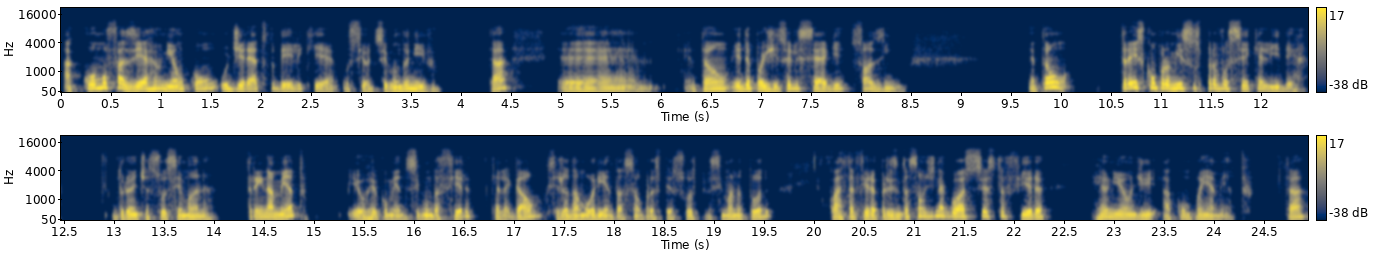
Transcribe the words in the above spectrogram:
a como fazer a reunião com o direto dele, que é o seu de segundo nível, tá? É, então, e depois disso ele segue sozinho. Então, três compromissos para você que é líder durante a sua semana. Treinamento, eu recomendo segunda-feira, que é legal, você já dá uma orientação para as pessoas para a semana toda. Quarta-feira, apresentação de negócio. Sexta-feira, reunião de acompanhamento, tá?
